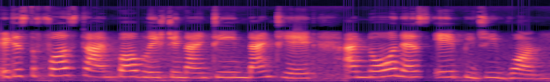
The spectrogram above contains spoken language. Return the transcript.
It is the first time published in 1998 and known as APG1,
